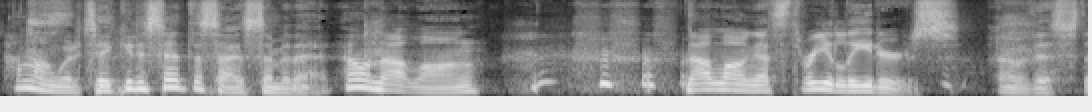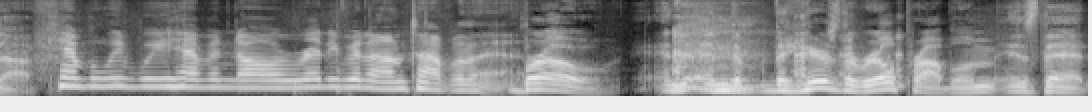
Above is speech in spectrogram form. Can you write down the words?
how long would it take you to synthesize some of that?" Oh, not long. not long. That's 3 liters of this stuff. Can't believe we haven't already been on top of that. bro and and the, the here's the real problem is that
